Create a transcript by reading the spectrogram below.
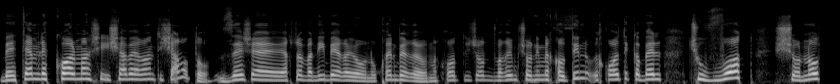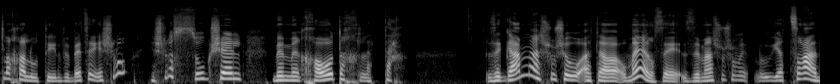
בהתאם לכל מה שאישה בהיריון תשאל אותו. זה שעכשיו אני בהיריון, הוא חן בהיריון, יכולות לשאול דברים שונים לחלוטין, הוא יכול לקבל תשובות שונות לחלוטין, ובעצם יש לו, יש לו סוג של, במרכאות, החלטה. זה גם משהו שאתה אומר, זה, זה משהו שהוא יצרן.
